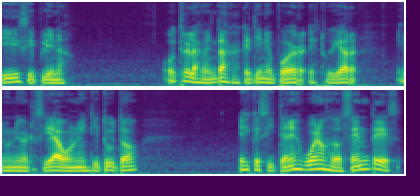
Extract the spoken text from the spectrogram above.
y disciplina. Otra de las ventajas que tiene poder estudiar en una universidad o en un instituto es que si tenés buenos docentes,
